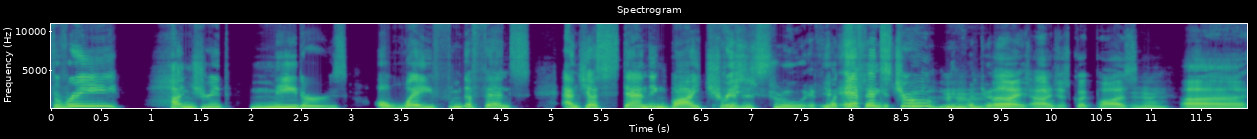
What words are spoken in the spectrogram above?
300 meters away from the fence and just standing by trees. This is true. If Yeah, what you're if it's is true, true, if what you're By the is uh, true, just quick pause. Mhm. Uh,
